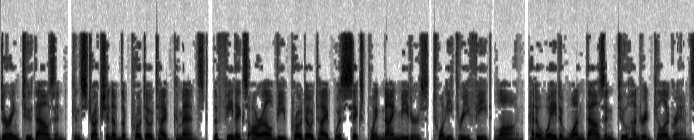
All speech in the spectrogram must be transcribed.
During 2000, construction of the prototype commenced. The Phoenix RLV prototype was 6.9 meters (23 feet) long, had a weight of 1200 kilograms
